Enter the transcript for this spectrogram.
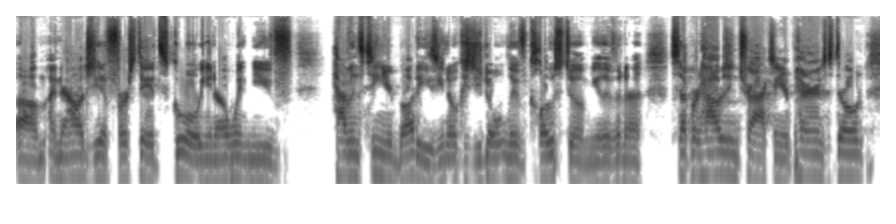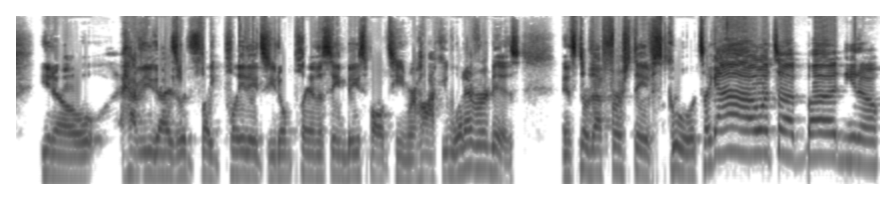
um, analogy of first day at school. You know, when you've haven't seen your buddies, you know, because you don't live close to them. You live in a separate housing tract, and your parents don't, you know, have you guys with like play dates. You don't play on the same baseball team or hockey, whatever it is. And so that first day of school, it's like, ah, what's up, bud? You know,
